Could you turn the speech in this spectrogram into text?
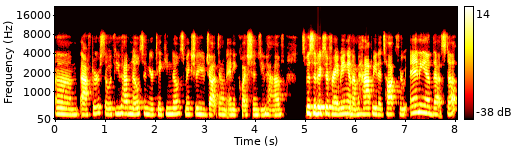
um, after. So if you have notes and you're taking notes, make sure you jot down any questions you have specific to framing and I'm happy to talk through any of that stuff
